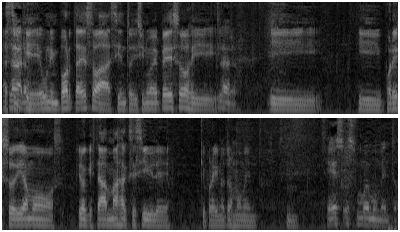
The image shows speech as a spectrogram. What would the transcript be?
Así Claro. que uno importa eso a 119 pesos y, Claro. y, y por eso, digamos, creo que está más accesible que por ahí en otros momentos. Mm. Sí, es, es un buen momento.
